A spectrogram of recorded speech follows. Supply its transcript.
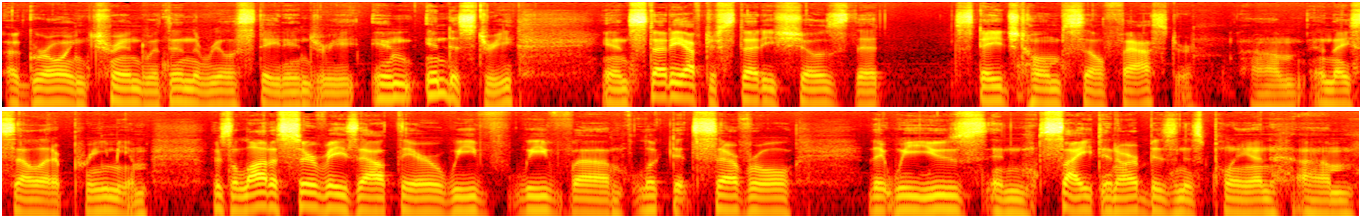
a growing trend within the real estate injury, in, industry, and study after study shows that staged homes sell faster. Um, and they sell at a premium. There's a lot of surveys out there. We've we've um, looked at several that we use and cite in our business plan. Um,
